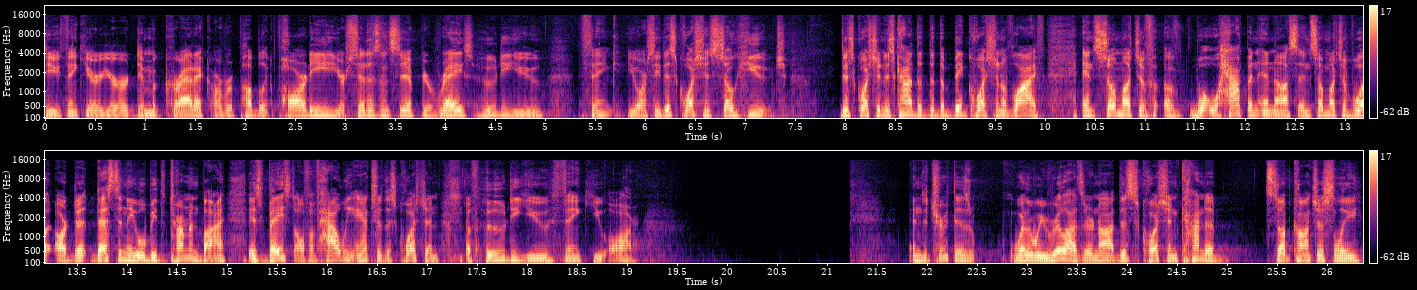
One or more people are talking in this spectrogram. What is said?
Do you think you're your Democratic or Republic Party, your citizenship, your race? Who do you think you are? See, this question is so huge. This question is kind of the, the, the big question of life. And so much of, of what will happen in us and so much of what our de- destiny will be determined by is based off of how we answer this question of who do you think you are? And the truth is, whether we realize it or not, this question kind of subconsciously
